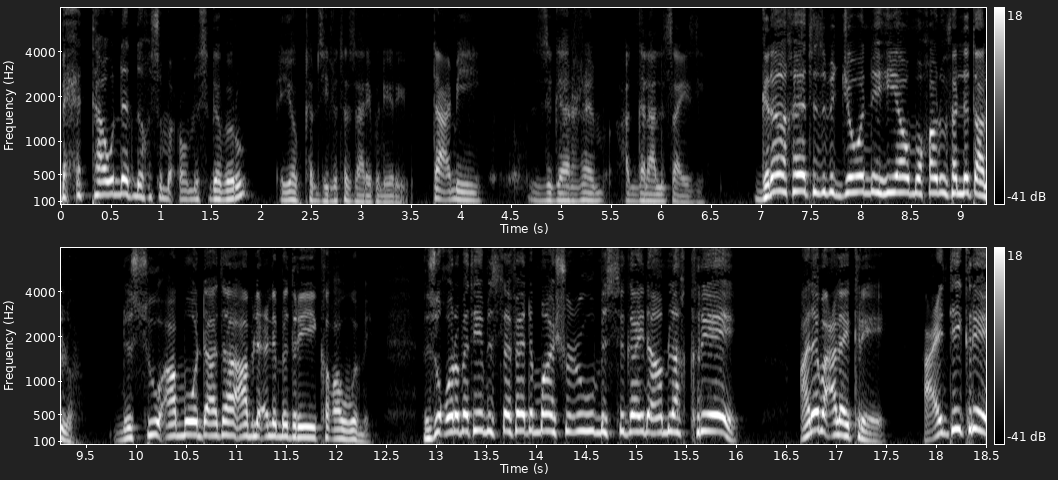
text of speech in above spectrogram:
ብሕታውነት ንክስምዑ ምስ ገበሩ እዮብ ከምዚ ኢሉ ተዛሪቡ ነይሩ እዩ ብጣዕሚ ዝገርም ኣገላልፃ እዩ እዚ ግናኸ እቲ ዝብጀወኒ ህያው ምዃኑ ፈልጥ ኣሎ ንሱ ኣብ መወዳእታ ኣብ ልዕሊ ምድሪ ክቐውም እዩ እዚ ቖርበተይ ምስ ጠፍአ ድማ ሽዑ ምስ ስጋይ ንኣምላኽ ክርኤ ኣነ ባዕላይ ክርኤ ኣዒንተይ ክርኤ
